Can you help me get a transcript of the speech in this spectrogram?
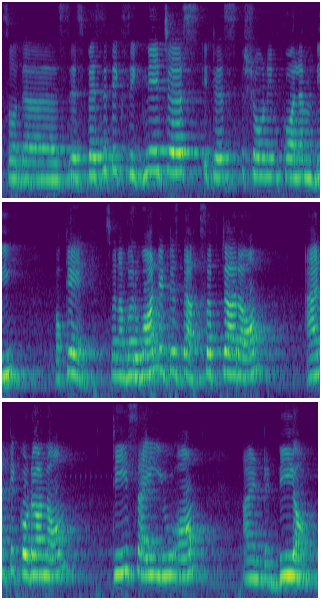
So the, the specific signatures it is shown in column B. Okay, so number one it is the acceptor arm, anticodon arm, T psi U arm and D arm.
